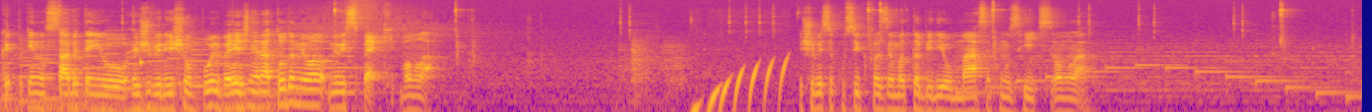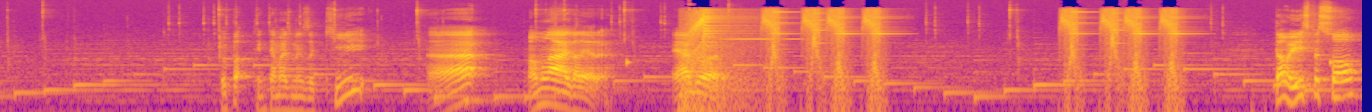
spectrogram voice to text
Pra quem não sabe, tem o Rejuvenation Pool, ele vai regenerar todo o meu, meu spec. Vamos lá. Deixa eu ver se eu consigo fazer uma thumbnail massa com os hits, vamos lá. Opa, tem que estar mais ou menos aqui. Ah, vamos lá, galera. É agora. Então é isso, pessoal.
